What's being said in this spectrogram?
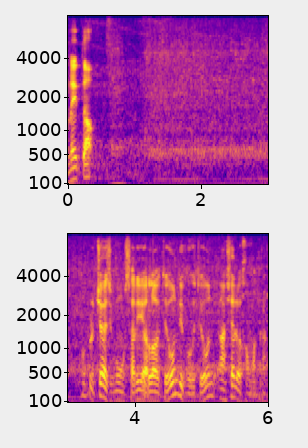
corneta. Vamos a aprovechar si podemos salir al lado de este bondi, porque este bondi... Ah, ya lo dejamos atrás.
